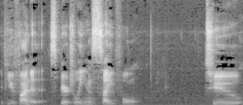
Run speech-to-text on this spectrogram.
If you find it spiritually insightful to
